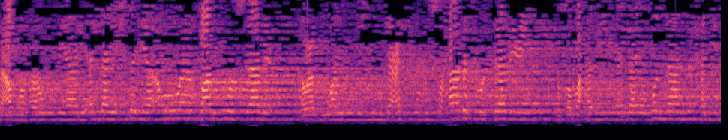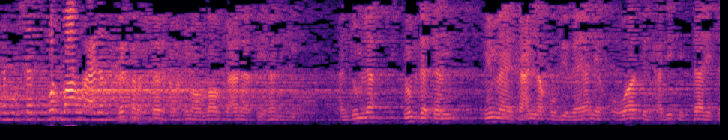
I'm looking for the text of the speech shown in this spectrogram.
فعرفه بها لئلا يشتبه أمره القارئ والسامع أو عبد الله بن مسلم متعدد في الصحابة والتابعين فصرح به لئلا يظن أن الحديث مرسل والله أعلم. ذكر الشارح رحمه الله تعالى في هذه الجملة نبذة مما يتعلق ببيان رواة الحديث الثالث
